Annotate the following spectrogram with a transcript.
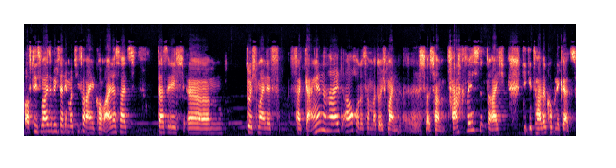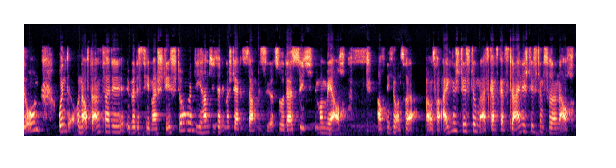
auf diese Weise bin ich dann immer tiefer reingekommen. Einerseits dass ich ähm, durch meine Vergangenheit auch oder sagen wir durch mein äh, sagen, Fachwissen im Bereich digitale Kommunikation und, und auf der anderen Seite über das Thema Stiftungen, die haben sich dann immer stärker zusammengeführt, so dass sich immer mehr auch, auch nicht nur unsere, unsere eigene Stiftung als ganz, ganz kleine Stiftung, sondern auch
